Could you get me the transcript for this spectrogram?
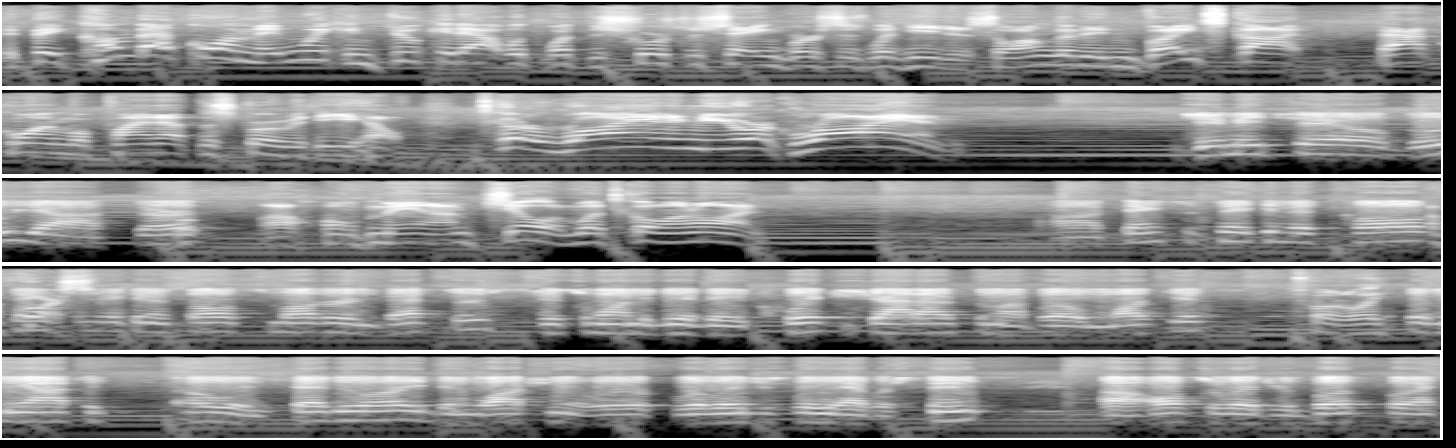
If they come back on, maybe we can duke it out with what the shorts are saying versus what he does. So I'm going to invite Scott back on. We'll find out the story with eHealth. Let's go to Ryan in New York. Ryan. Jimmy Chill, booyah, sir. Oh, oh man, I'm chilling. What's going on? Uh, thanks for taking this call. Of thanks course. for making us all smarter investors. Just wanted to give a quick shout out to my bro Marcus. Totally. Put me out to oh in February. Been watching it re- religiously ever since. Uh, also read your book, but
